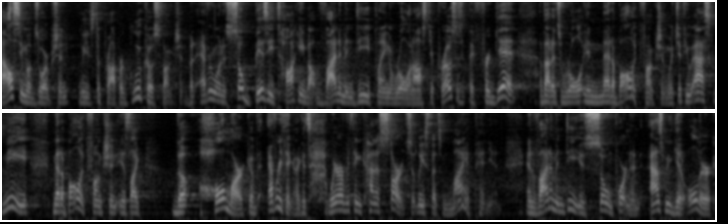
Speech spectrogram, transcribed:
Calcium absorption leads to proper glucose function, but everyone is so busy talking about vitamin D playing a role in osteoporosis that they forget about its role in metabolic function, which if you ask me, metabolic function is like the hallmark of everything. Like it's where everything kind of starts, at least that's my opinion. And vitamin D is so important. And as we get older,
